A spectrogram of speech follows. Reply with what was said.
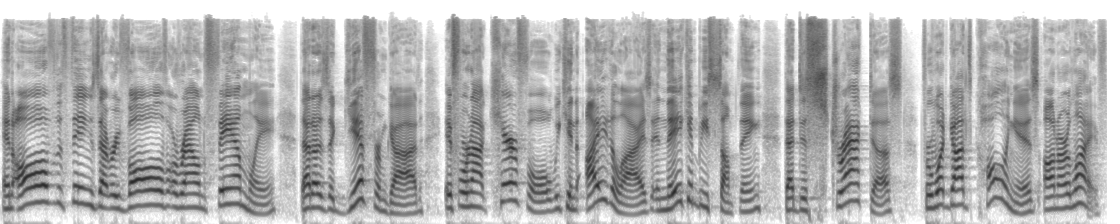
and all the things that revolve around family that is a gift from God. If we're not careful, we can idolize and they can be something that distract us for what God's calling is on our life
